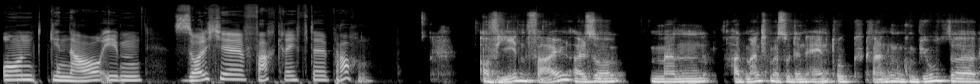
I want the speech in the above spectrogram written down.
und genau eben solche Fachkräfte brauchen. Auf jeden Fall. Also man hat manchmal so den Eindruck, Quantencomputer,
